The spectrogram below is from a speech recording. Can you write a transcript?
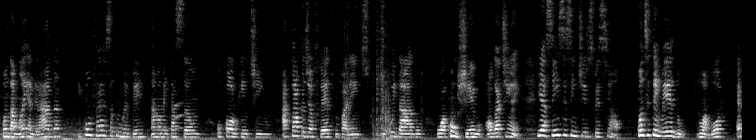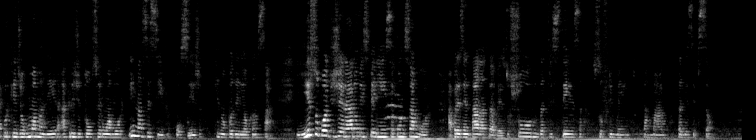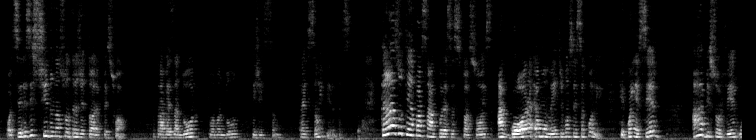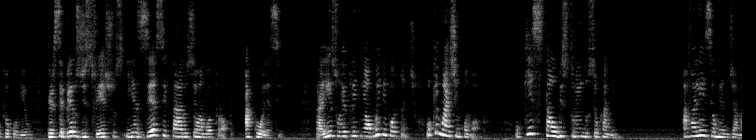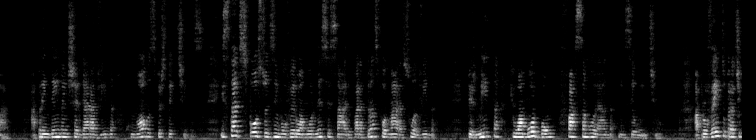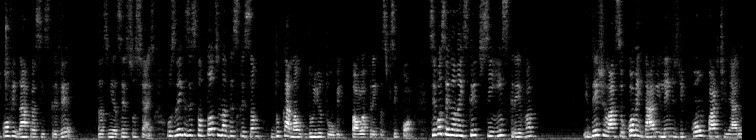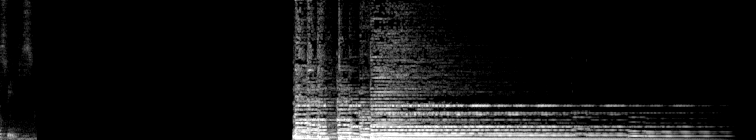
quando a mãe agrada e conversa com o bebê na amamentação, o colo quentinho, a troca de afeto com parentes, o cuidado, o aconchego, ó o gatinho aí. E assim se sentir especial. Quando se tem medo do amor, é porque de alguma maneira acreditou ser um amor inacessível, ou seja, que não poderia alcançar. E isso pode gerar uma experiência com desamor, apresentada através do choro, da tristeza, sofrimento, da mágoa, da decepção. Pode ser existido na sua trajetória pessoal, através da dor, do abandono, rejeição, traição e perdas. Caso tenha passado por essas situações, agora é o momento de você se acolher, reconhecer absorver o que ocorreu, perceber os desfechos e exercitar o seu amor próprio. Acolha-se. Para isso, reflita em algo muito importante. O que mais te incomoda? O que está obstruindo o seu caminho? Avalie seu medo de amar, aprendendo a enxergar a vida com novas perspectivas. Está disposto a desenvolver o amor necessário para transformar a sua vida? Permita que o amor bom faça morada em seu íntimo. Aproveito para te convidar para se inscrever nas minhas redes sociais. Os links estão todos na descrição do canal do YouTube Paula Freitas Psicóloga. Se você ainda não é inscrito, se inscreva e deixe lá seu comentário e lembre de compartilhar os vídeos.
